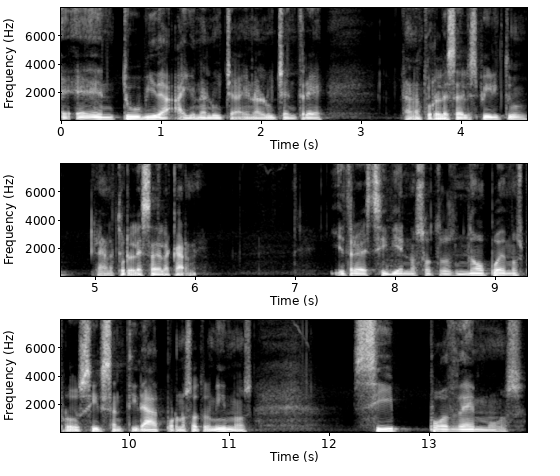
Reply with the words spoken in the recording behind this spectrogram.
E, e, en tu vida hay una lucha, hay una lucha entre la naturaleza del Espíritu y la naturaleza de la carne. Y otra vez, si bien nosotros no podemos producir santidad por nosotros mismos, sí podemos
